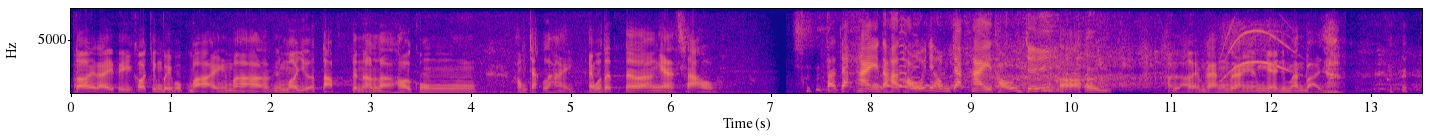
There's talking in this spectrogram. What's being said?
Tới đây thì có chuẩn bị một bài nhưng mà mới vừa tập cho nên là hỏi cũng không chắc là hay. Em có thích ờ, nghe sáo không? Ta chắc hay người ta thổi chứ không chắc hay thổi chi? À, ừ. thôi lỡ em ráng em ráng em nghe giùm anh bài nha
